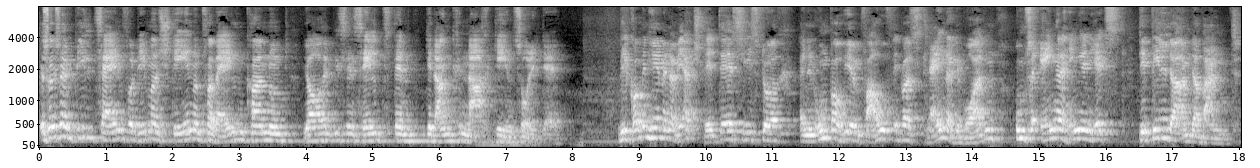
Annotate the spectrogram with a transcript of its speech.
es soll so ein Bild sein, vor dem man stehen und verweilen kann und ja auch ein bisschen selbst den Gedanken nachgehen sollte. Willkommen hier in meiner Werkstätte. Sie ist durch einen Umbau hier im Pfarrhof etwas kleiner geworden. Umso enger hängen jetzt die Bilder an der Wand.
